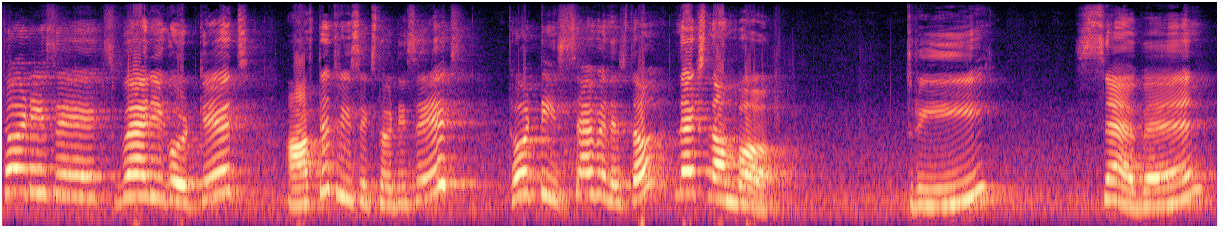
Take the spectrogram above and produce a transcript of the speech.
36 very good kids. After 3 6 36 37 is the next number. 3 7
